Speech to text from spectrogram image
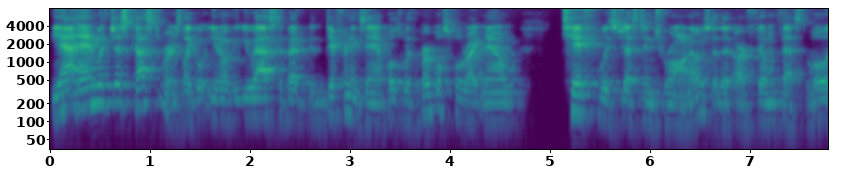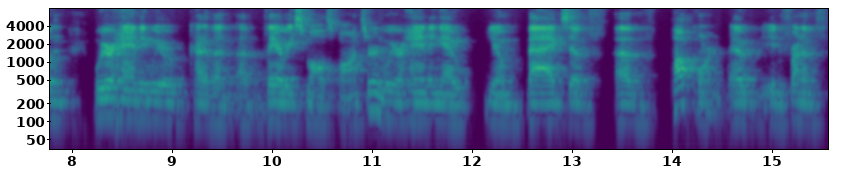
Yeah. And with just customers, like, you know, you asked about different examples with Purposeful right now. TIFF was just in Toronto, so that our film festival, and we were handing, we were kind of a, a, very small sponsor, and we were handing out, you know, bags of of popcorn out in front of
